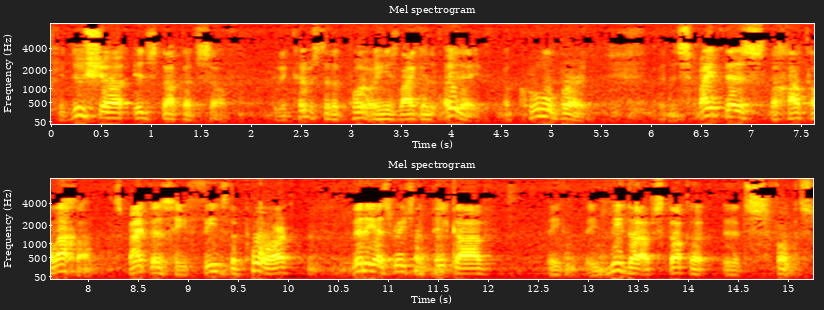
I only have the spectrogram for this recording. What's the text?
kedusha in tzedakah itself. And it comes to the point where he's like an oidev, a cruel bird. Despite this, the chalkalecha, despite this, he feeds the poor, then he has reached the peak of the, the midah of tzedakah in its fullness.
